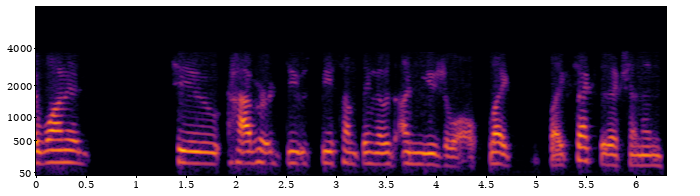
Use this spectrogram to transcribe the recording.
I wanted to have her do be something that was unusual, like like sex addiction. And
